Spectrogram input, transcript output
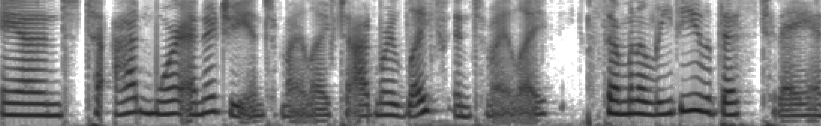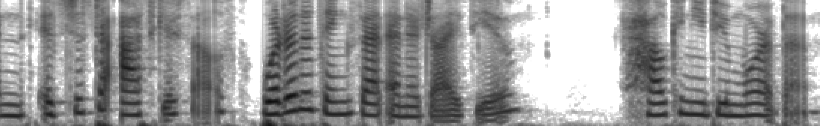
and to add more energy into my life, to add more life into my life. So, I'm going to leave you with this today, and it's just to ask yourself what are the things that energize you? How can you do more of them?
